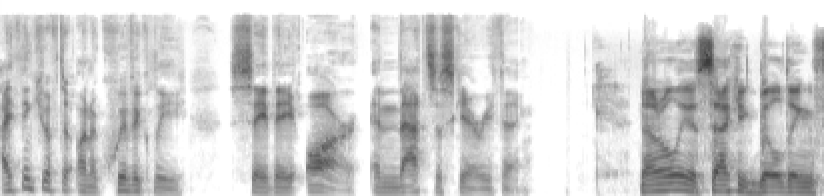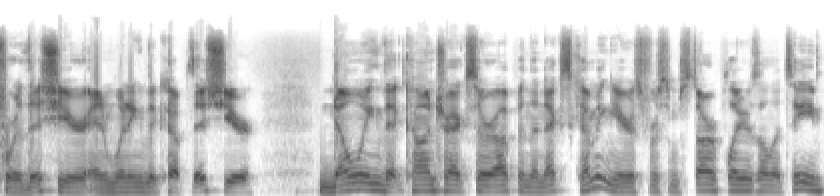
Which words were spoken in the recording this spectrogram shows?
I think you have to unequivocally say they are, and that's a scary thing. Not only is Sakic building for this year and winning the cup this year, knowing that contracts are up in the next coming years for some star players on the team,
